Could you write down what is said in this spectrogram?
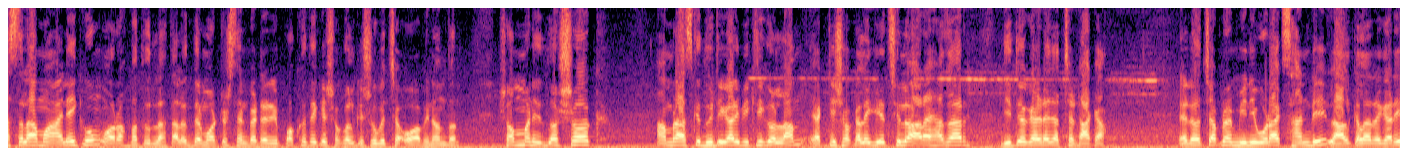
আসসালামু আলাইকুম ও রহমতুল্লাহ। তালুকদার মোটরস অ্যান্ড ব্যাটারির পক্ষ থেকে সকলকে শুভেচ্ছা ও অভিনন্দন। সম্মানিত দর্শক আমরা আজকে দুইটি গাড়ি বিক্রি করলাম। একটি সকালে গিয়েছিল আড়াই হাজার দ্বিতীয় গাড়িটা যাচ্ছে ঢাকা। এটা হচ্ছে আপনার মিনি বোরাক সান্ডি লাল কালারের গাড়ি।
